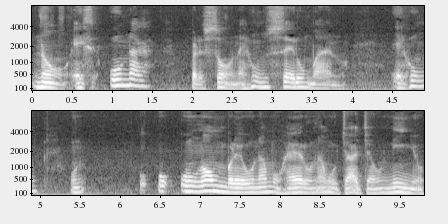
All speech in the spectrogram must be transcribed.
No, es una persona, es un ser humano, es un, un hombre, una mujer, una muchacha, un niño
